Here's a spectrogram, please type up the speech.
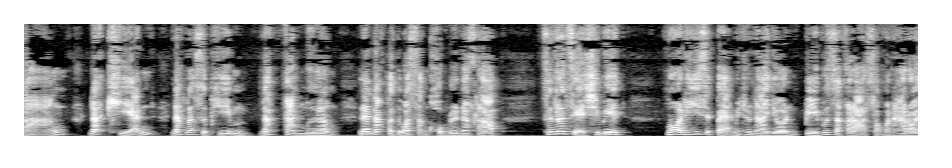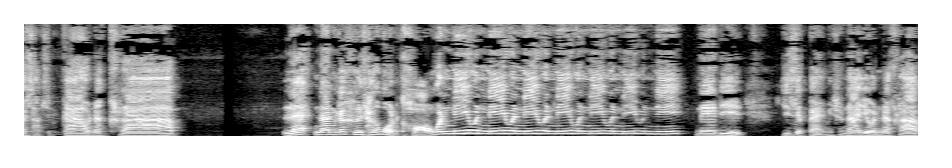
สาง นักเขียน นักหนังสือพิมพ์ นักการเมือง และนักปฏิวัติสังคมด้วยนะครับ ซึ่งท่านเสียชีวิตเมื่อวันที่ 28 มิถุนายน ปีพุทธศักราช 2539 นะครับ และนั่นก็คือทั้งหมดของวันนี้วันนี้วันนี้วันนี้วันนี้วันนี้วันนี้ในอดีต 28 มิถุนายนนะครับ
